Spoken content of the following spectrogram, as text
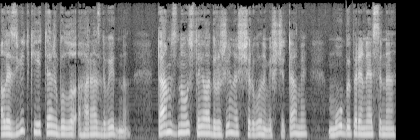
але звідки їй теж було гаразд видно. Там знов стояла дружина з червоними щитами, моби перенесена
